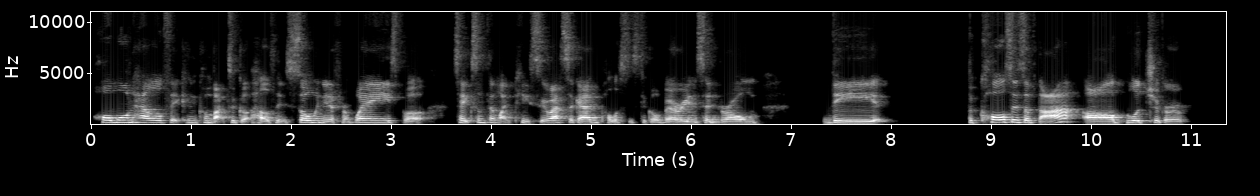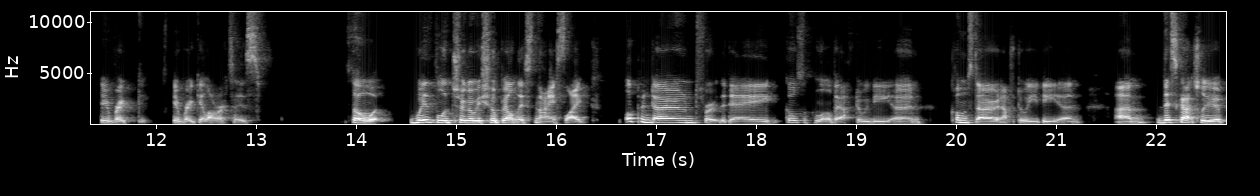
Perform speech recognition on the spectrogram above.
hormone health. It can come back to gut health in so many different ways. But take something like PCOS again, polycystic ovarian syndrome. The the causes of that are blood sugar irreg- irregularities. So with blood sugar, we should be on this nice like up and down throughout the day. Goes up a little bit after we've eaten, comes down after we've eaten. Um, this can actually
